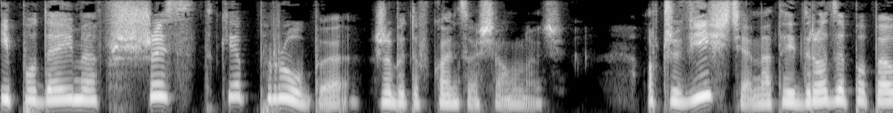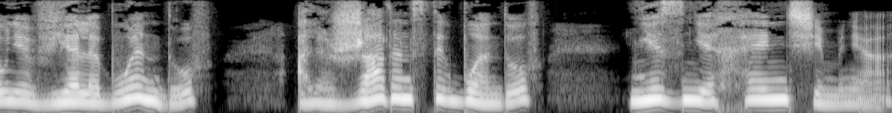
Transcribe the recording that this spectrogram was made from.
i podejmę wszystkie próby, żeby to w końcu osiągnąć. Oczywiście na tej drodze popełnię wiele błędów, ale żaden z tych błędów nie zniechęci mnie,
